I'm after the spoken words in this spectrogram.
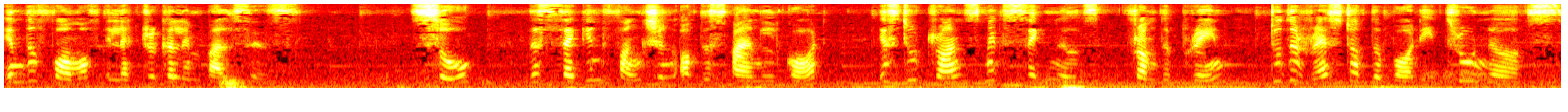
in the form of electrical impulses. So, the second function of the spinal cord is to transmit signals from the brain to the rest of the body through nerves.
